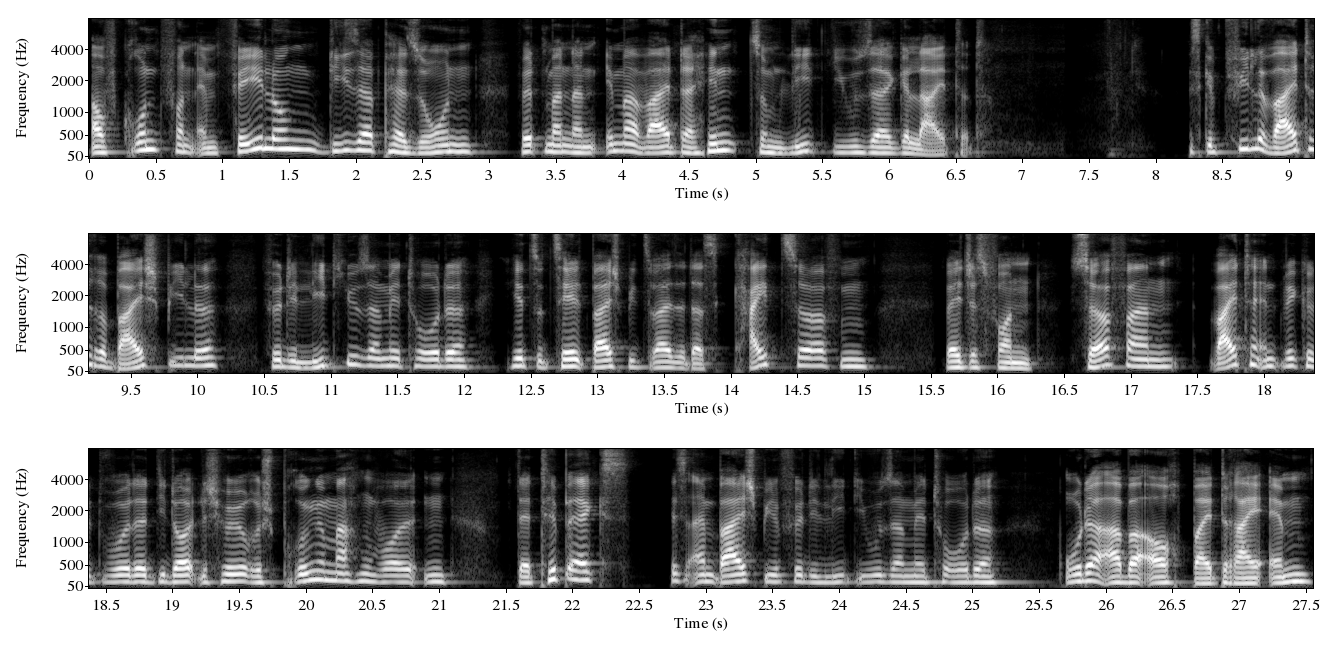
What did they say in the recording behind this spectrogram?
aufgrund von Empfehlungen dieser Personen wird man dann immer weiter hin zum Lead-User geleitet. Es gibt viele weitere Beispiele für die Lead-User-Methode. Hierzu zählt beispielsweise das Kitesurfen, welches von Surfern weiterentwickelt wurde, die deutlich höhere Sprünge machen wollten. Der Tipex ist ein Beispiel für die Lead-User-Methode oder aber auch bei 3M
